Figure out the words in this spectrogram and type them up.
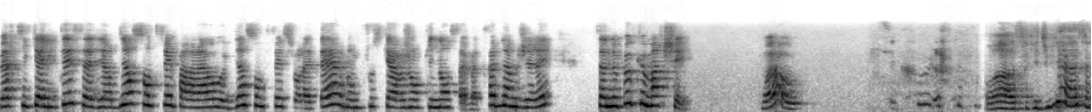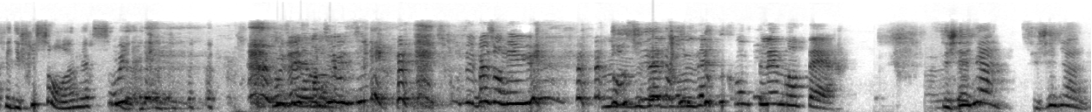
Verticalité, c'est-à-dire bien centré par là-haut et bien centré sur la terre. Donc tout ce qui est argent, finance, elle va très bien le gérer. Ça ne peut que marcher. Waouh C'est cool. Waouh, ça fait du bien, hein, ça fait des frissons, hein, merci. Oui. Vous avez senti aussi Je pensais pas, j'en ai eu. Vous êtes, vous êtes complémentaires. C'est génial, c'est génial.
